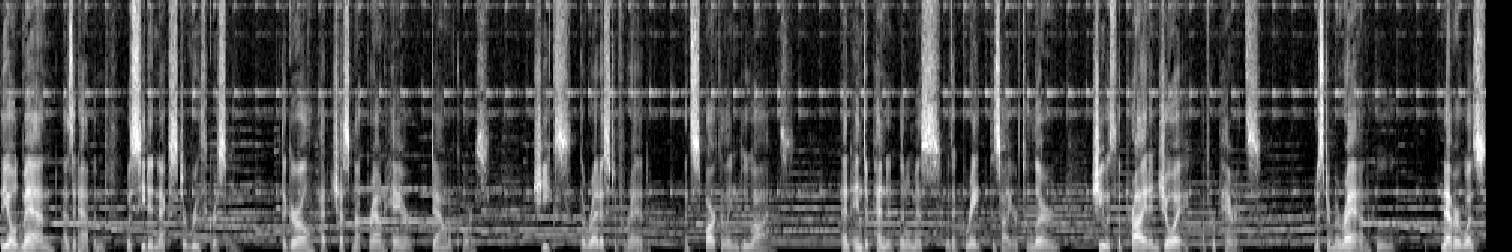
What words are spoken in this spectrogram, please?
The old man, as it happened, was seated next to Ruth Grissom. The girl had chestnut brown hair, down, of course, cheeks the reddest of red, and sparkling blue eyes. An independent little miss with a great desire to learn, she was the pride and joy of her parents. Mr. Moran, who never was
